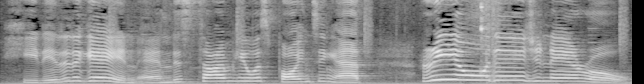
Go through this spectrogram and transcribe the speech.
He did it again, and this time he was pointing at Rio de Janeiro.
